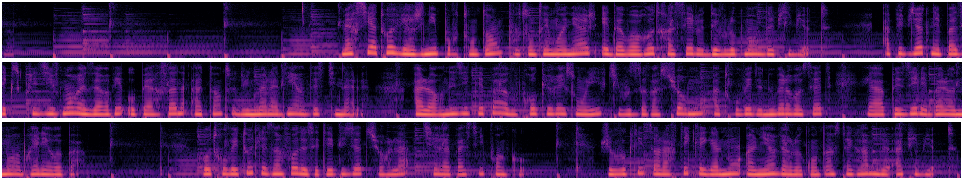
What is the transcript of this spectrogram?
Merci à toi Virginie pour ton temps, pour ton témoignage et d'avoir retracé le développement d'Apibiote. Apibiote n'est pas exclusivement réservé aux personnes atteintes d'une maladie intestinale. Alors n'hésitez pas à vous procurer son livre qui vous aidera sûrement à trouver de nouvelles recettes et à apaiser les ballonnements après les repas. Retrouvez toutes les infos de cet épisode sur la-pastille.co. Je vous glisse dans l'article également un lien vers le compte Instagram de Happybiote.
